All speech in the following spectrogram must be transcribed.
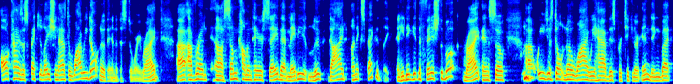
all kinds of speculation as to why we don't know the end of the story, right? Uh, I've read uh, some commentators say that maybe Luke died unexpectedly and he didn't get to finish the book, right? And so uh, mm-hmm. we just don't know why we have this particular ending. But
